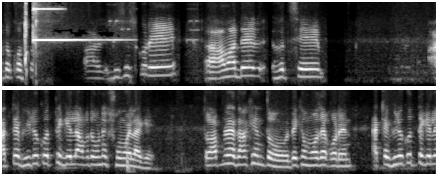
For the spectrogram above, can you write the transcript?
এত কষ্ট। আর বিশেষ করে আমাদের হচ্ছে, একটা ভিডিও করতে গেলে আমাদের অনেক সময় লাগে। তো আপনারা দেখেন তো, দেখে মজা করেন। একটা ভিডিও করতে গেলে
